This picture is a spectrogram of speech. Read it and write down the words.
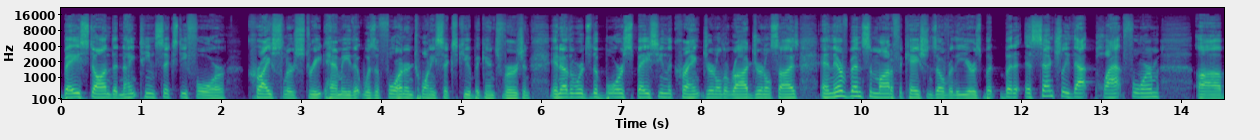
based on the 1964 Chrysler Street Hemi that was a 426 cubic inch version. In other words, the bore spacing, the crank journal, the rod journal size, and there have been some modifications over the years, but but essentially that platform. Uh,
